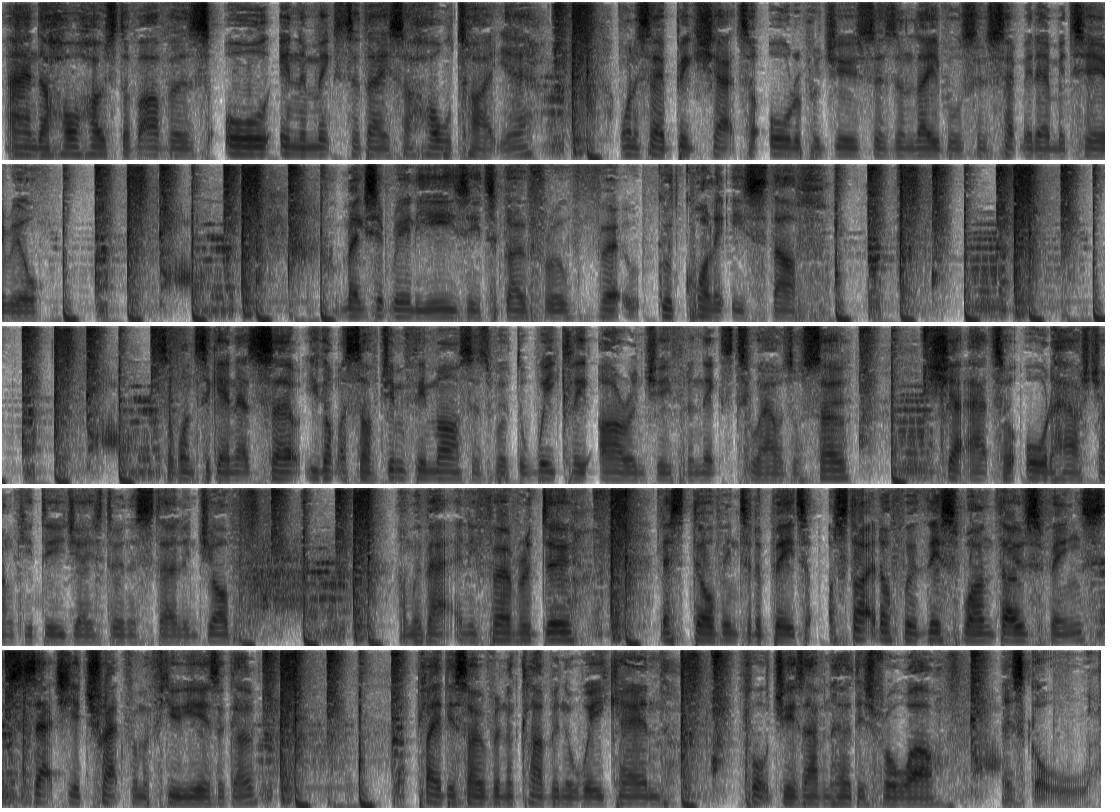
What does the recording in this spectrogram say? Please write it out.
and a whole host of others all in the mix today, so hold tight, yeah? I want to say a big shout to all the producers and labels who sent me their material. It makes it really easy to go through good quality stuff. So once again, that's uh, you got myself, Jimuphy Masters, with the weekly R&G for the next two hours or so. Shout out to all the House Junkie DJs doing a sterling job. And without any further ado, let's delve into the beat. I started off with this one, Those Things. This is actually a track from a few years ago. Played this over in the club in the weekend. Thought, geez, I haven't heard this for a while. Let's go.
